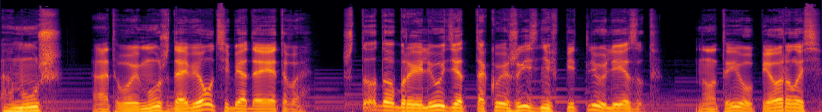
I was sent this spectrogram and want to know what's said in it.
А муж? А твой муж довел тебя до этого. Что добрые люди от такой жизни в петлю лезут? Но ты уперлась,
